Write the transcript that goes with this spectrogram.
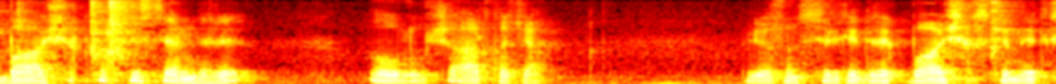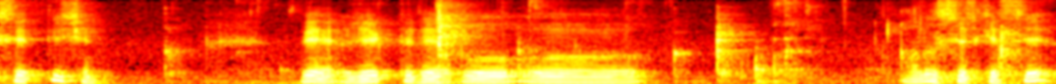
Bağışıklık sistemleri oldukça artacak. Biliyorsunuz sirke direkt bağışıklık sistemini etkisi ettiği için ve özellikle de bu o, alı sirkesi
